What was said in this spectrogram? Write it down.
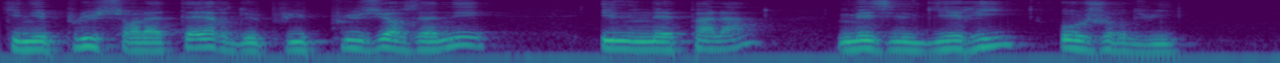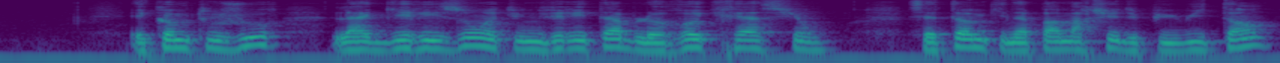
qui n'est plus sur la terre depuis plusieurs années. Il n'est pas là, mais il guérit aujourd'hui. Et comme toujours, la guérison est une véritable recréation. Cet homme qui n'a pas marché depuis huit ans,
